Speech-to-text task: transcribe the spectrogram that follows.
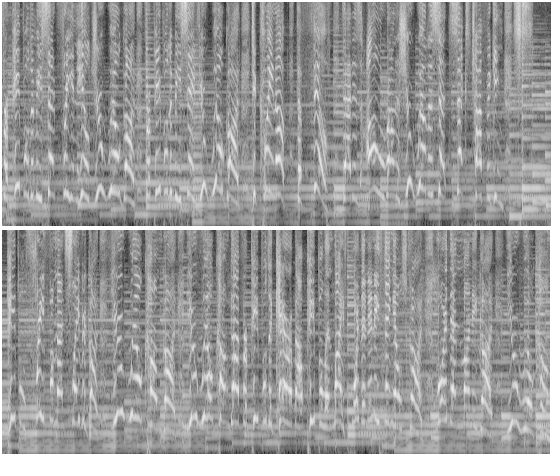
for people to be set free and healed. Your will, God, for people to be saved. Your will, God, to clean up the filth that is all around us. Your will to set sex trafficking people free from that slavery, God. Your will come, God. Your will come, God, for people to care about people in life more than anything else, God. More than money, God. Your will come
